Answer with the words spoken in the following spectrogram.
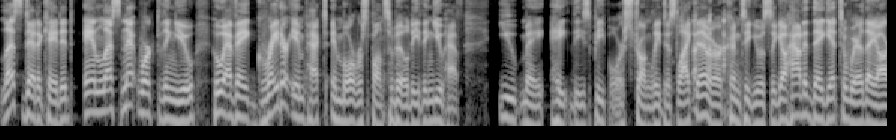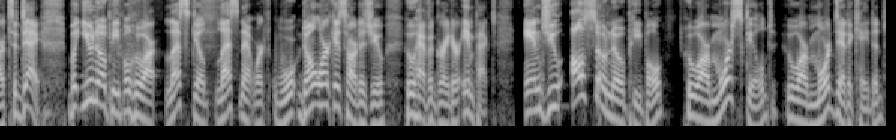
less dedicated, and less networked than you who have a greater impact and more responsibility than you have you may hate these people or strongly dislike them or continuously go, How did they get to where they are today? But you know people who are less skilled, less networked, don't work as hard as you, who have a greater impact. And you also know people who are more skilled, who are more dedicated,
